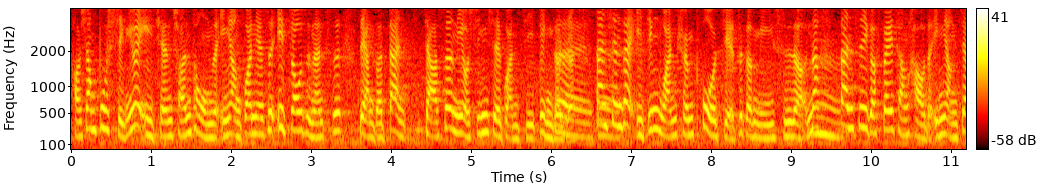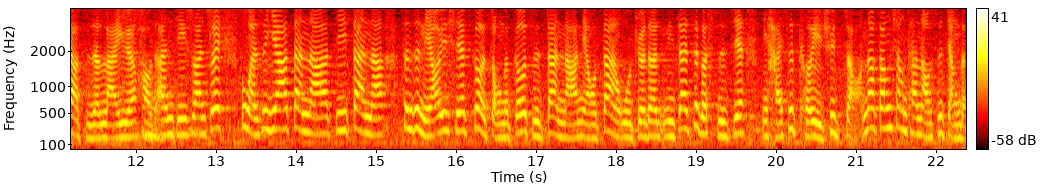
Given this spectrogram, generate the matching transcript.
好像不行，因为以前传统我们的营养观念是一周只能吃两个蛋，假设你有心血管疾病的人，但现在已经完全破解这个迷失了。那蛋是一个非常好的营养价值的来源，好的氨基。酸，所以不管是鸭蛋啊、鸡蛋啊，甚至你要一些各种的鸽子蛋啊、鸟蛋，我觉得你在这个时间你还是可以去找。那刚像谭老师讲的，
